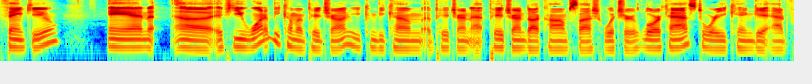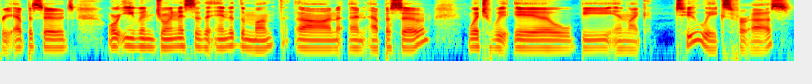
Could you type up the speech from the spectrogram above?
Thank you. And uh, if you want to become a patron, you can become a patron at patreon.com slash Witcher Lorecast, where you can get ad-free episodes, or even join us at the end of the month on an episode, which we, will be in like two weeks for us.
